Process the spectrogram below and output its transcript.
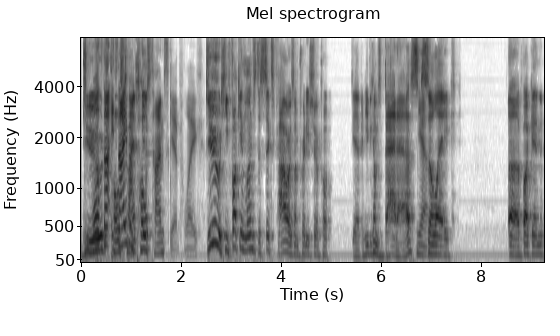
Dude, well, it's not. It's not even post time skip. Like, Dude, he fucking learns the six powers. I'm pretty sure post skip, and he becomes badass. Yeah. So like, uh, fucking.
